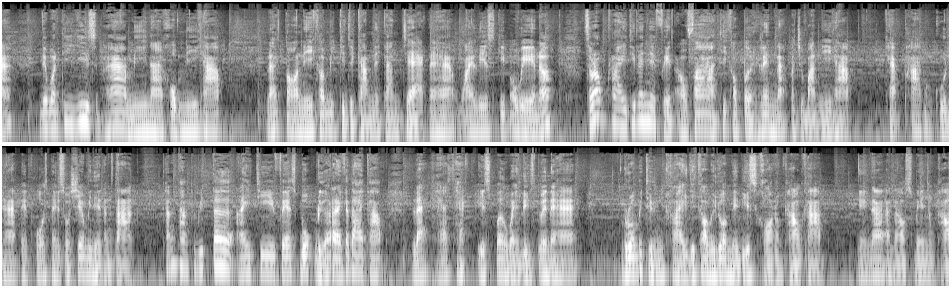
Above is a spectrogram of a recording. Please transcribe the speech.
นะ ในวันที่ 25 มีนาคมนี้ครับ และตอนนี้เขามีกิจกรรมในการแจกนะฮะ Whitelist Giveaway เนาะสำหรับใครที่เล่นในเฟสอัลฟาที่เขาเปิดให้เล่นณปัจจุบันนี้ครับ แคปภาพของคุณฮะไปโพสต์ในโซเชียลมีเดียต่างๆ ทั้งทาง Twitter IG Facebook หรืออะไรก็ได้ครับ และ Hashtag e s p e r Whitelist ด้วยนะฮะ รวมไปถึงใครที่เข้าไปร่วมใน Discord ของเขาครับ ในหน้า announcement ของเขา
